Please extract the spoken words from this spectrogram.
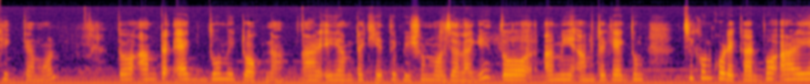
ঠিক তেমন। তো আমটা একদমই টক না, আর এই আমটা খেতে ভীষণ মজা লাগে। তো আমি আমটাকে একদম চিকন করে কাটবো। আর এই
